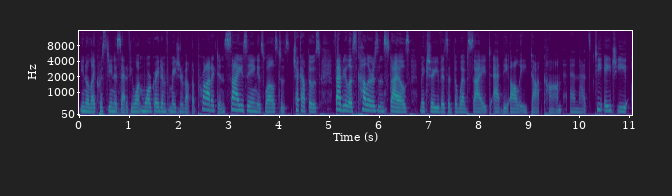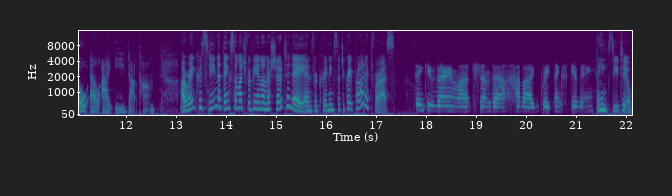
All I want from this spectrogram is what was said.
you know, like Christina said, if you want more great information about the product and sizing, as well as to check out those fabulous colors and styles, make sure you visit the website at theollie.com. And that's T H E O L I E.com. All right, Christina, thanks so much for being on our show today and for creating such a great product for us. Thank you very much, and uh, have a great Thanksgiving. Thanks, you too.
